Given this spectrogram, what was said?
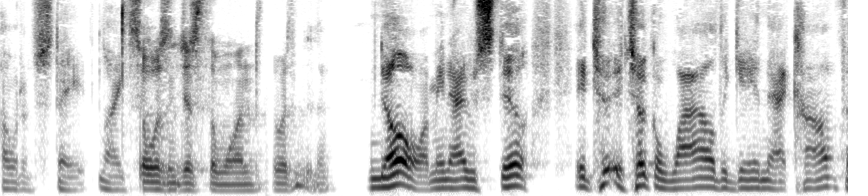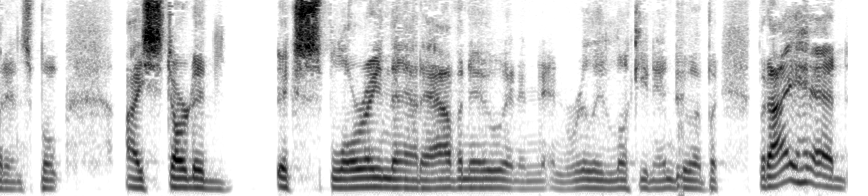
out of state. Like, so it wasn't just the one. It wasn't the. No, I mean, I was still. It took it took a while to gain that confidence, but I started exploring that avenue and, and, and really looking into it. But but I had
